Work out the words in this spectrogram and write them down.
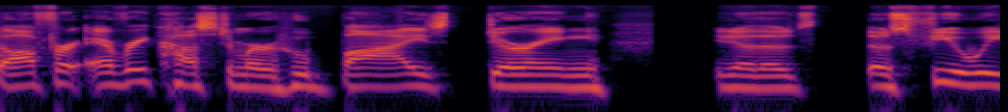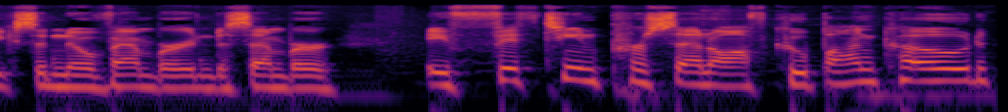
to offer every customer who buys during you know those those few weeks in November and December a 15% off coupon code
